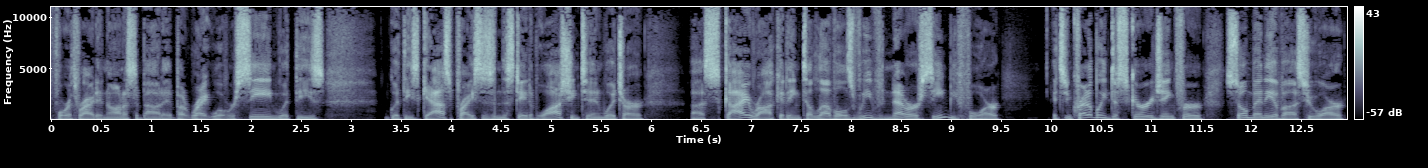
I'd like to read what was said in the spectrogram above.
forthright and honest about it but right what we're seeing with these with these gas prices in the state of Washington which are uh, skyrocketing to levels we've never seen before. It's incredibly discouraging for so many of us who are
